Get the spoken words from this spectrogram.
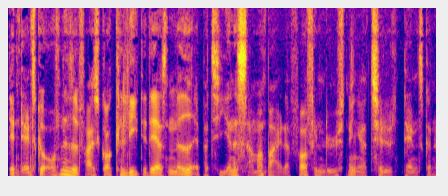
den danske offentlighed faktisk godt kan lide det der sådan med, at partierne samarbejder for at finde løsninger til danskerne.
